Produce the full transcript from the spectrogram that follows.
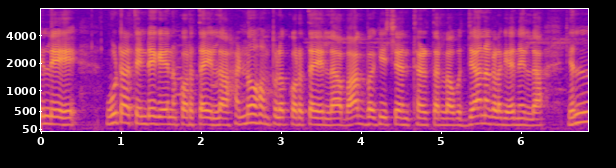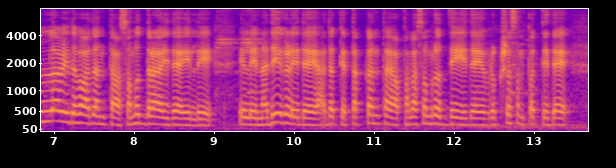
ಇಲ್ಲಿ ಊಟ ತಿಂಡಿಗೇನು ಕೊರತೆ ಇಲ್ಲ, ಹಣ್ಣು ಹಂಪಲ ಕೊರತೆ ಇಲ್ಲ, ಬಾಗ್ ಬಗೀಚೆ ಅಂತ ಹೇಳ್ತಾರಲ್ಲ, ಉದ್ಯಾನಗಳಿಗೇನಿಲ್ಲ, ಎಲ್ಲ ವಿಧವಾದಂಥ ಸಮುದ್ರ ಇದೆ ಇಲ್ಲಿ. ಇಲ್ಲಿ ನದಿಗಳಿದೆ, ಅದಕ್ಕೆ ತಕ್ಕಂಥ ಫಲ ಸಮೃದ್ಧಿ ಇದೆ, ವೃಕ್ಷ ಸಂಪತ್ತಿದೆ,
